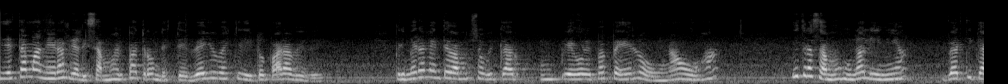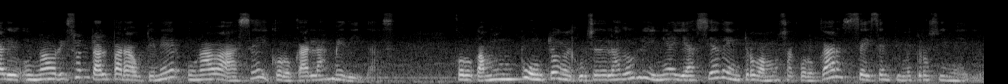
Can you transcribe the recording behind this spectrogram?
de esta manera realizamos el patrón de este bello vestidito para bebé. Primeramente vamos a ubicar un pliego de papel o una hoja y trazamos una línea vertical y una horizontal para obtener una base y colocar las medidas. Colocamos un punto en el cruce de las dos líneas y hacia adentro vamos a colocar 6 centímetros y medio.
